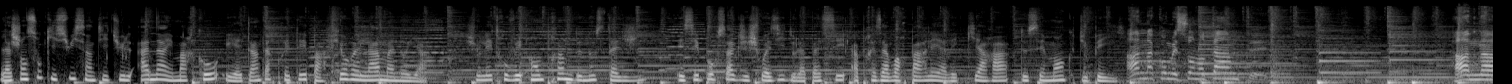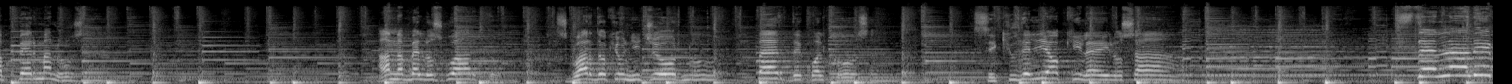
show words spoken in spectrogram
La chanson qui suit s'intitule Anna et Marco et est interprétée par Fiorella Manoia. Je l'ai trouvée empreinte de nostalgie et c'est pour ça que j'ai choisi de la passer après avoir parlé avec Chiara de ses manques du pays. Anna come sono tante, Anna permalosa, Anna bello sguardo, sguardo che ogni giorno perde qualcosa, se chiude gli occhi lei lo sa, stella di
